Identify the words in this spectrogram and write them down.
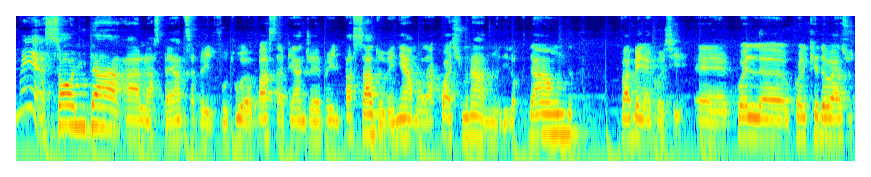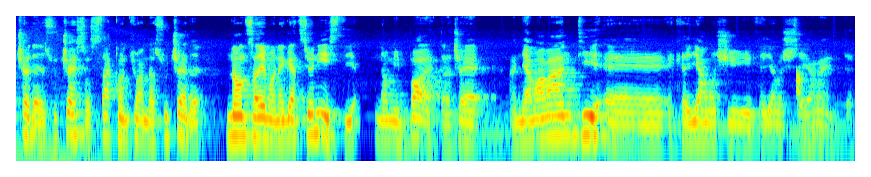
in maniera solida alla speranza per il futuro. Basta piangere per il passato, veniamo da quasi un anno di lockdown, va bene così. Eh, quel, quel, che doveva succedere è successo, sta continuando a succedere. Non saremo negazionisti, non mi importa, cioè andiamo avanti e, e crediamoci, crediamoci seriamente.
